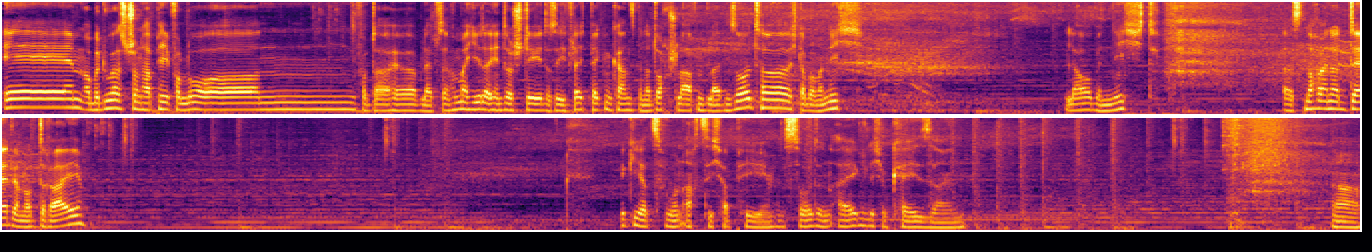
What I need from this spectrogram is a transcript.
Ähm, aber du hast schon HP verloren. Von daher bleibst du einfach mal hier dahinter stehen, dass du dich vielleicht wecken kannst, wenn er doch schlafen bleiben sollte. Ich glaube aber nicht. Ich glaube nicht. Da ist noch einer dead. Wir haben noch drei. Vicky hat 82 HP. Das sollte dann eigentlich okay sein. Ah.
